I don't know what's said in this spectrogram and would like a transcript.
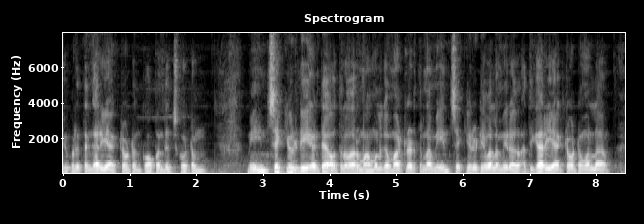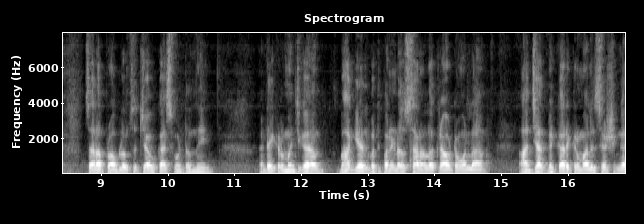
విపరీతంగా రియాక్ట్ అవ్వటం కోపం తెచ్చుకోవటం మీ ఇన్సెక్యూరిటీ అంటే అవతల వారు మామూలుగా మాట్లాడుతున్న మీ ఇన్సెక్యూరిటీ వల్ల మీరు అతిగా రియాక్ట్ అవ్వటం వల్ల చాలా ప్రాబ్లమ్స్ వచ్చే అవకాశం ఉంటుంది. అంటే ఇక్కడ మంచిగా భాగ్యాధిపతి పన్నెండవ స్థానంలోకి రావటం వల్ల ఆధ్యాత్మిక కార్యక్రమాలు విశేషంగా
